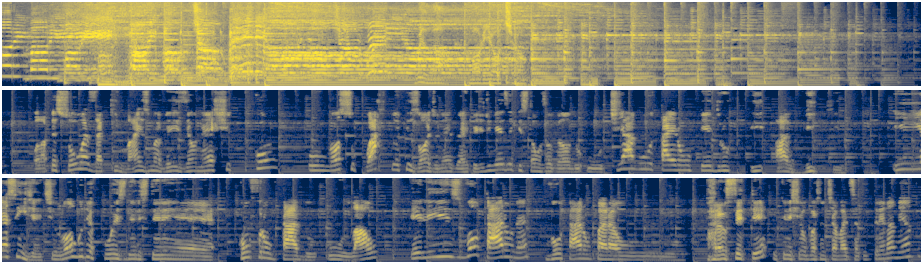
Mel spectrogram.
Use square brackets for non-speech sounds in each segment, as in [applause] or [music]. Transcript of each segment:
Mori, Mori, Mori, Mori Ocho Radio. Mori Ocho Radio. We love Mori Ocho. Olá pessoas, aqui mais uma vez é o Nash com o nosso quarto episódio né, do RPG de mesa que estão jogando o Thiago, o Tyron, o Pedro e a Vicky. E assim, gente, logo depois deles terem é, confrontado o Lau, eles voltaram, né? Voltaram para o [laughs] para o CT, o que eles gostado de chamar de centro de treinamento,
